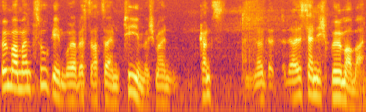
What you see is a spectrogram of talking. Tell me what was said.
Böhmermann zugeben, oder besser gesagt seinem Team. Ich meine, kannst Ne? Das ist ja nicht Böhmermann.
